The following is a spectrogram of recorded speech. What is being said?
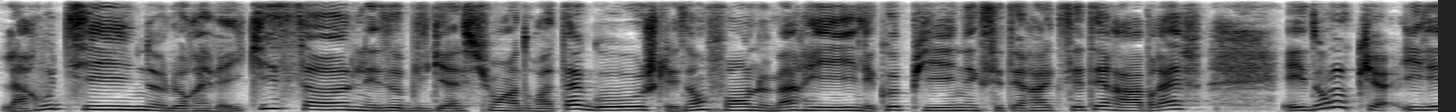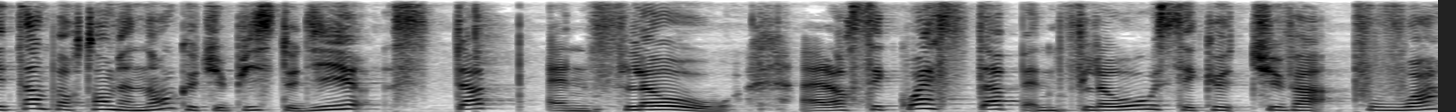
la routine, le réveil qui sonne, les obligations à droite à gauche, les enfants, le mari, les copines, etc., etc. Bref. Et donc, il est important maintenant que tu puisses te dire stop and flow. Alors c'est quoi stop and flow? C'est que tu vas pouvoir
